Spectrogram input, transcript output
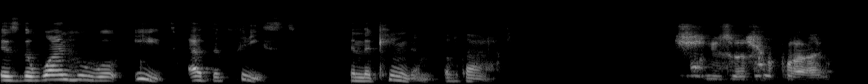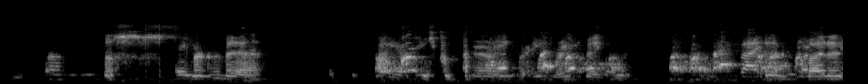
is the one who will eat at the feast in the kingdom of God. Jesus replied, A certain man was preparing a great banquet and invited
